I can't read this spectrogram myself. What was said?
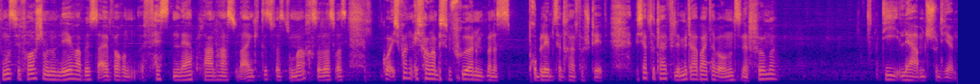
Du musst dir vorstellen, wenn du Lehrer bist, einfach einen festen Lehrplan hast und eigentlich das, was du machst oder das, was... Ich fange ich fang mal ein bisschen früher an, damit man das Problem zentral versteht. Ich habe total viele Mitarbeiter bei uns in der Firma, die Lehramt studieren.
